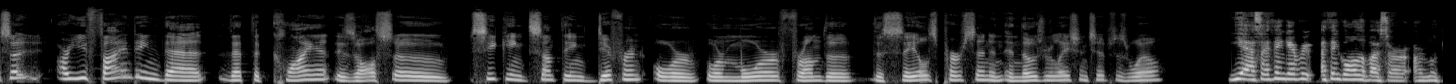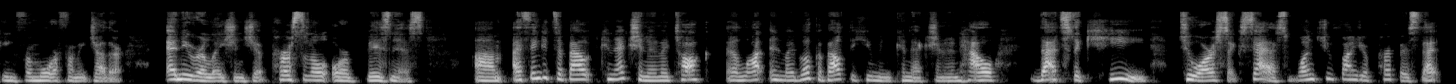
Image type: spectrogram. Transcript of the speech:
So are you finding that that the client is also seeking something different or or more from the the salesperson in, in those relationships as well? Yes, I think every I think all of us are are looking for more from each other. Any relationship, personal or business. Um, I think it's about connection, and I talk a lot in my book about the human connection and how that's the key to our success. Once you find your purpose, that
